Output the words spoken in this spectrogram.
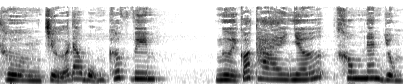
Thường chữa đau bụng khớp viêm, người có thai nhớ không nên dùng.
